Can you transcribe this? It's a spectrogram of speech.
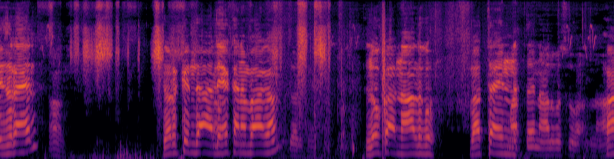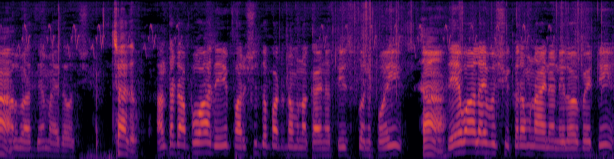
ఇజ్రాయెల్? దొరికిందా లేఖన భాగం? లూకా నాలుగు చదువు. అంతటి అపవాది పరిశుద్ధ పట్టణమునకు ఆయన తీసుకొని పోయి దేవాలయ శిఖరమును ఆయన నిలవబెట్టి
